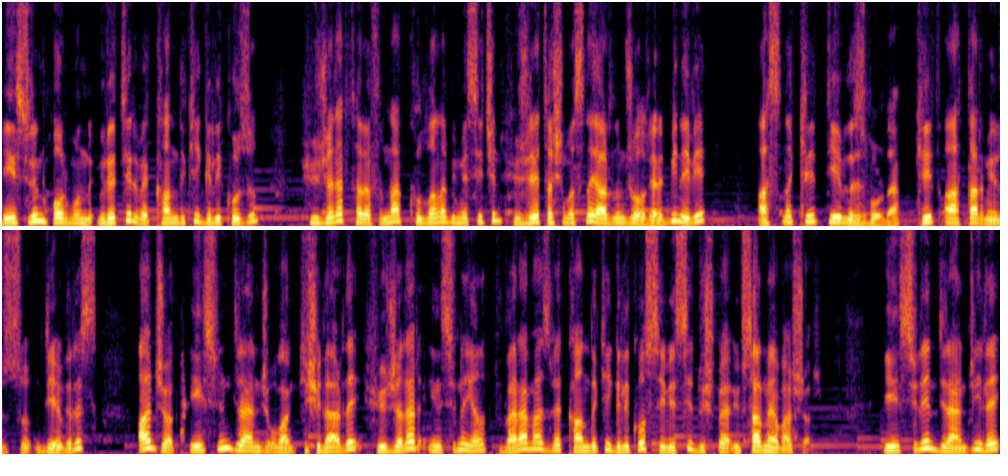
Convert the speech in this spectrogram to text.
insülin hormonunu üretir ve kandaki glikozun hücreler tarafından kullanılabilmesi için hücreye taşımasına yardımcı olur. Yani bir nevi aslında kilit diyebiliriz burada. Kilit anahtar mevzusu diyebiliriz. Ancak insülin direnci olan kişilerde hücreler insüline yanıt veremez ve kandaki glikoz seviyesi düşmeye, yükselmeye başlar. İnsülin direnci ile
